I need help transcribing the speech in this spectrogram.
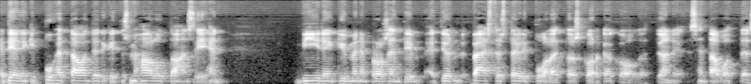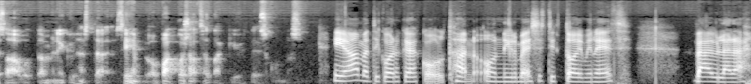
ja tietenkin puhetta on tietenkin, että jos me halutaan siihen 50 prosentin, että jos väestöstä yli puolet olisi korkeakoulutettuja, niin sen tavoitteen saavuttaminen, niin kyllähän sitä, siihen on pakko satsatakin yhteiskunnassa. Ja ammattikorkeakouluthan on ilmeisesti toimineet väylänä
